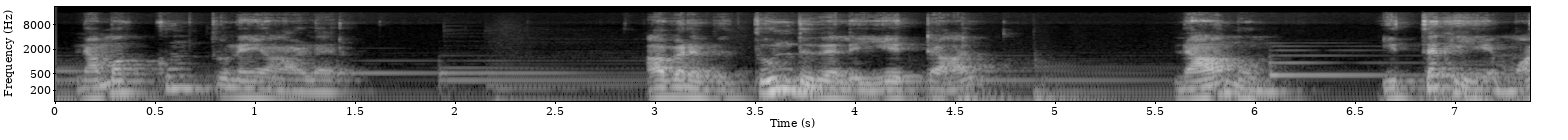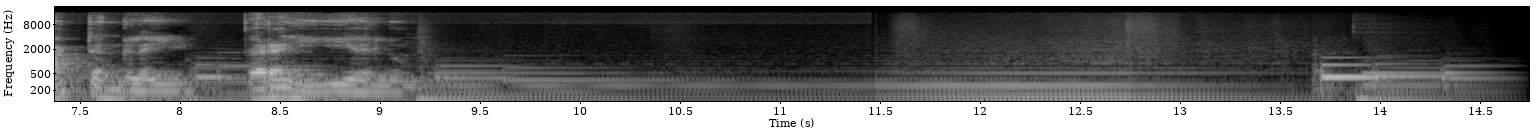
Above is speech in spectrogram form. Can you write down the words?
நமக்கும் துணையாளர். அவரது தூண்டுதலை ஏற்றால் நாமும் இத்தகைய மாற்றங்களை பெற இயலும்.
